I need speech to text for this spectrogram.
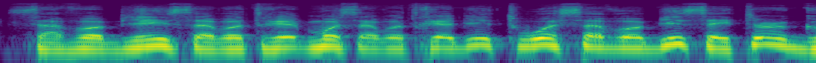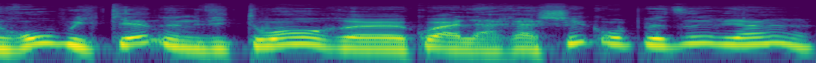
Ça va bien, ça va très Moi, ça va très bien. Toi, ça va bien? Ça a été un gros week-end, une victoire, euh, quoi, à l'arraché, qu'on peut dire hier?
